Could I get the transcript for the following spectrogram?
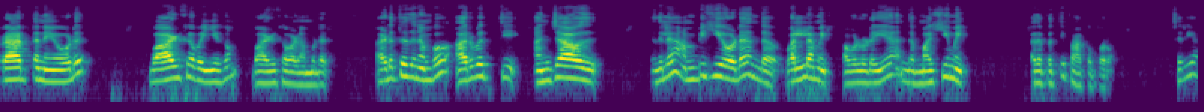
பிரார்த்தனையோடு வாழ்க வையகம் வாழ்க வளமுடன். அடுத்தது நம்ம அறுபத்தி அஞ்சாவது இதில் அம்பிகையோட அந்த வல்லமை அவளுடைய அந்த மகிமை அதை பற்றி பார்க்க போகிறோம் சரியா?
